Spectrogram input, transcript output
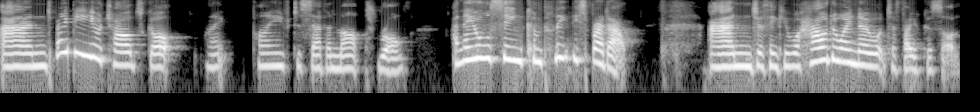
and maybe your child's got like five to seven marks wrong and they all seem completely spread out. And you're thinking, well, how do I know what to focus on?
